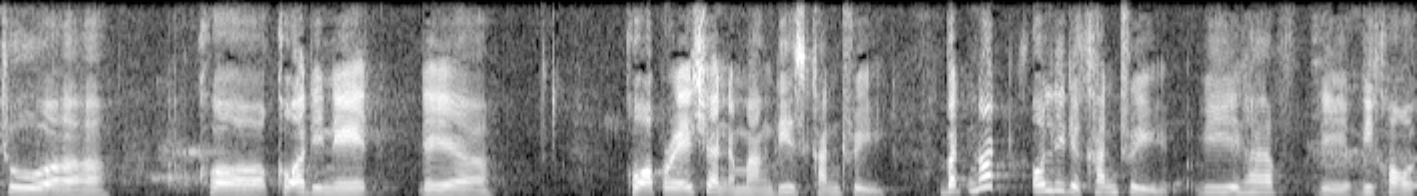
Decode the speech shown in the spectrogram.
to uh, co- coordinate the uh, cooperation among these countries. But not only the country, we have the, we call,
